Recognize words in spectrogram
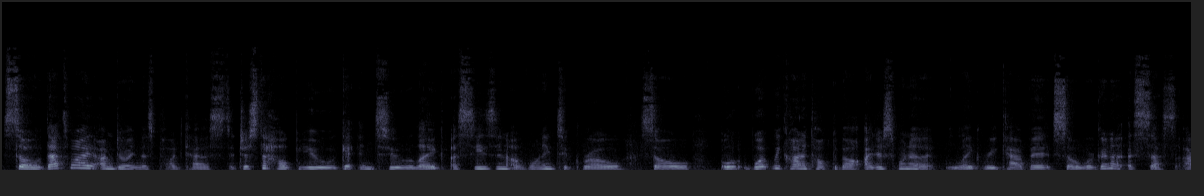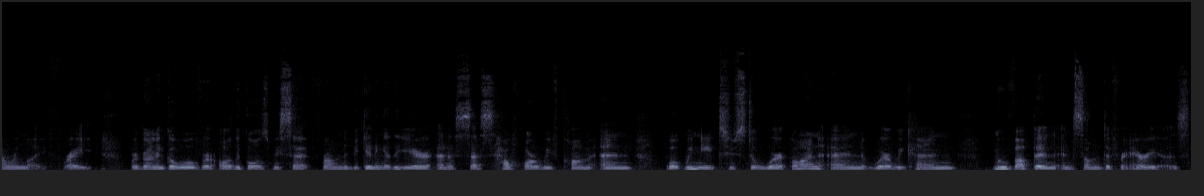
So that's why I'm doing this podcast just to help you get into like a season of wanting to grow. So Oh, what we kind of talked about, I just want to like recap it. So, we're going to assess our life, right? We're going to go over all the goals we set from the beginning of the year and assess how far we've come and what we need to still work on and where we can move up in in some different areas.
